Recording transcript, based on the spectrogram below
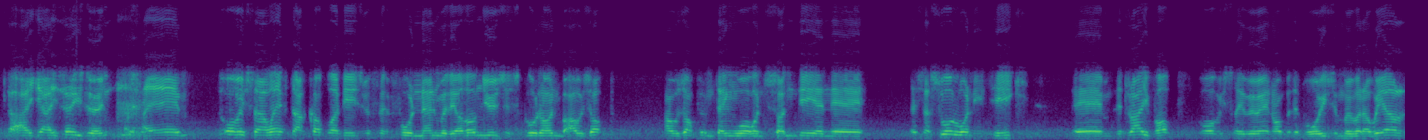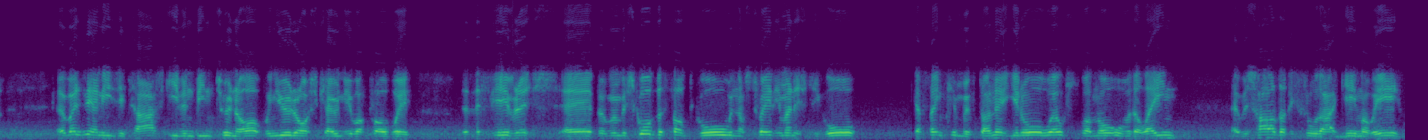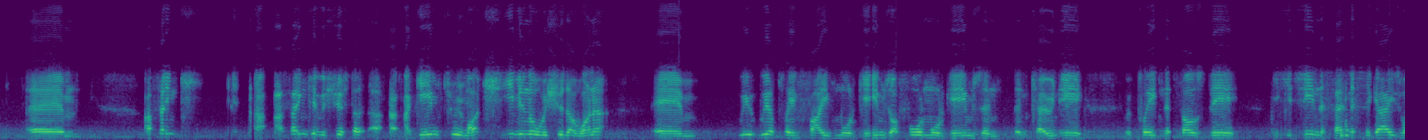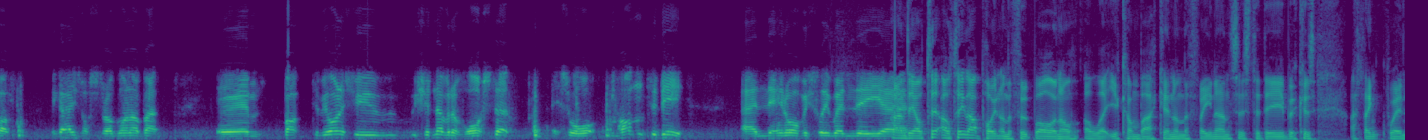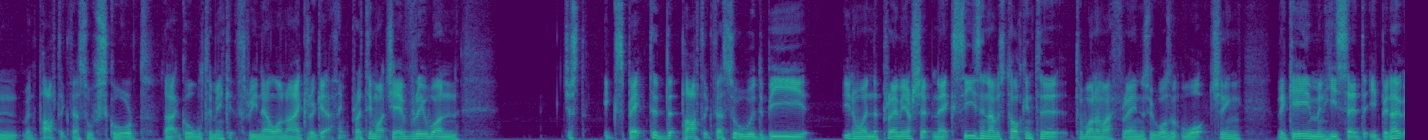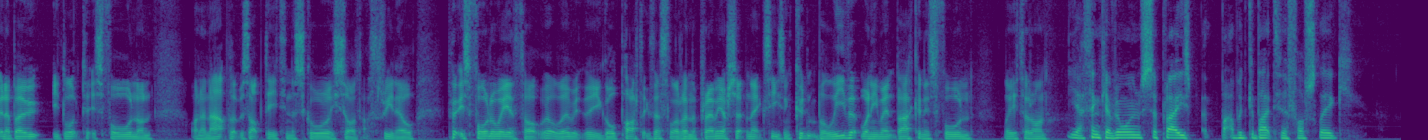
Hi guys, how you doing? Um, obviously, I left a couple of days with it phoning in with the other news that's going on, but I was up I was up in Dingwall on Sunday, and uh, it's a sore one to take. Um, the drive up, obviously, we went up with the boys, and we were aware it wasn't an easy task, even being 2 0 up. We knew Ross County were probably the, the favourites, uh, but when we scored the third goal and there's 20 minutes to go, you're thinking we've done it. You know, whilst we're not over the line, it was harder to throw that game away. Um, I think I, think it was just a, a, a, game too much, even though we should have won it. Um, we, we're playing five more games or four more games than, than County. We played on the Thursday. You could see in the fitness the guys were the guys were struggling a bit. Um, but to be honest you, we should never have lost it. So I'm hurting today And then obviously when the uh, Andy, I'll, t- I'll take that point on the football and I'll, I'll let you come back in on the finances today because I think when, when Partick Thistle scored that goal to make it 3 0 on aggregate, I think pretty much everyone just expected that Partick Thistle would be you know, in the Premiership next season. I was talking to, to one of my friends who wasn't watching the game, and he said that he'd been out and about. He'd looked at his phone on, on an app that was updating the score. He saw that 3 0, put his phone away and thought, well, there, there you go, Partick Thistle are in the Premiership next season. Couldn't believe it when he went back on his phone later on. Yeah, I think everyone was surprised, but I would go back to the first leg.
